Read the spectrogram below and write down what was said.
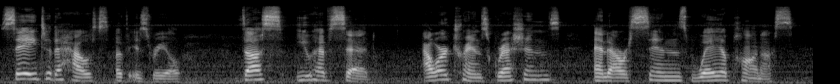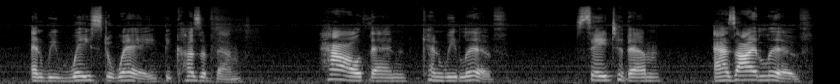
say to the house of Israel, Thus you have said, Our transgressions and our sins weigh upon us, and we waste away because of them. How, then, can we live? Say to them, As I live,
